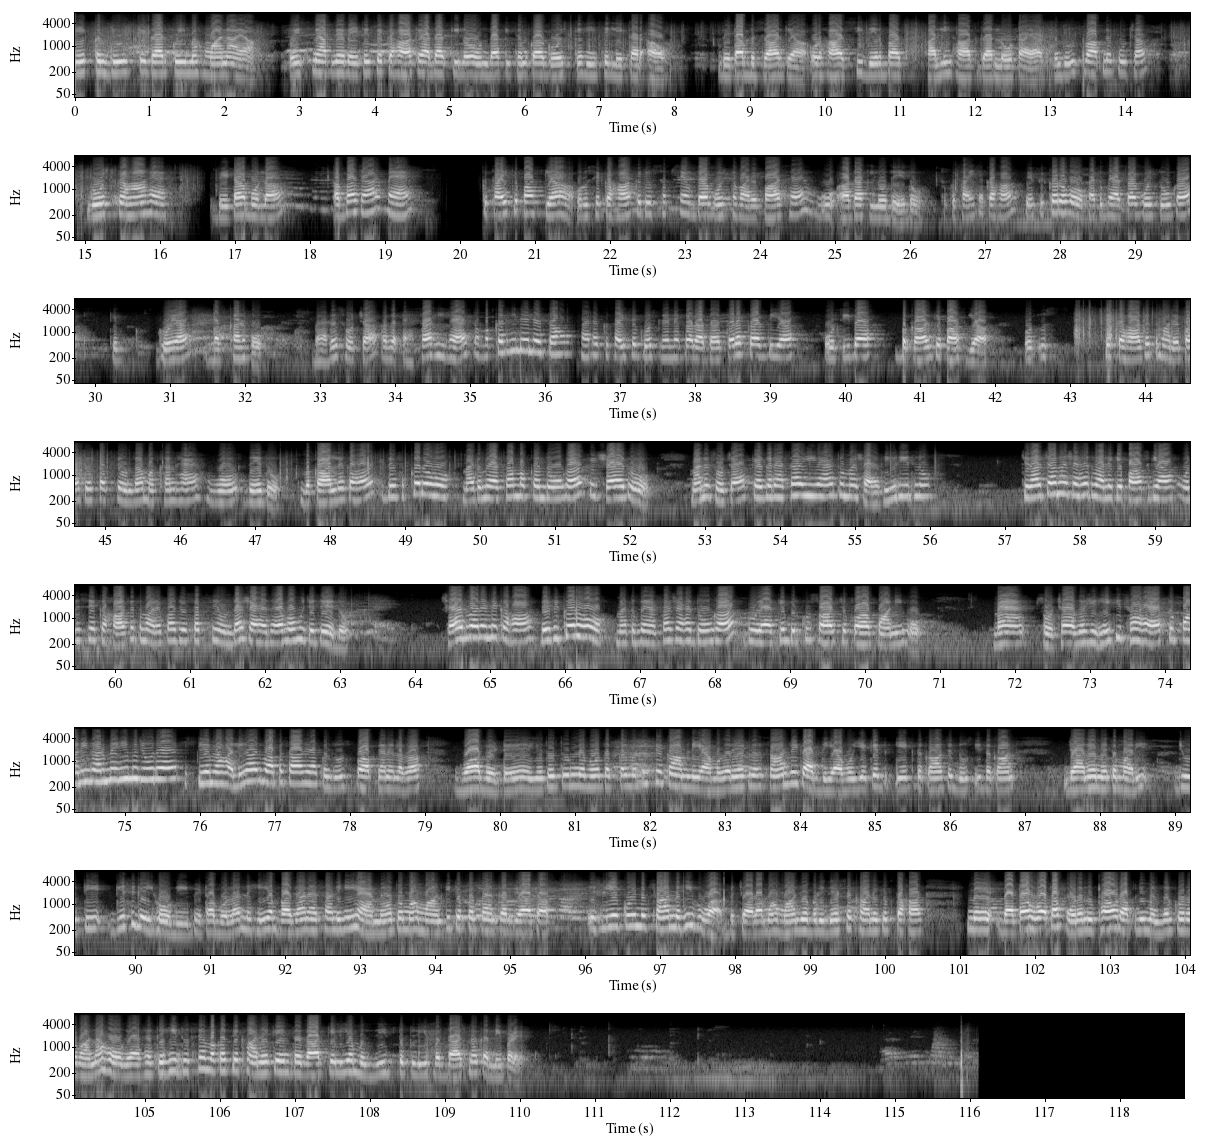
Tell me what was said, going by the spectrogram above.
एक कंजूस के घर कोई मेहमान आया तो इसमें अपने बेटे से कहा कि आधा किलो उमदा किस्म का गोश्त कहीं से लेकर आओ। बेटा बाज़ार गया और हाथ सी देर बाद खाली हाथ घर लौट आया। कंजूस बाप ने पूछा, गोश्त कहाँ है? बेटा बोला अब्बा जान मैं कसाई के पास गया और उसे कहा कि जो सबसे उमदा गोश्त हमारे पास है, वो आधा किलो दे दो। तो कसाई ने कहा, बेफिक्र हो मैं तुम्हें ऐसा गोश्त दूँगा कि गोया मक्खन हो। मैंने सोचा, अगर ऐसा ही है तो मक्खन ही ले लेता हूँ। मैंने कसाई से गोश्त लेने का इरादा तरक कर दिया और सीधा बकाल के पास गया और उससे कहा कि तुम्हारे पास जो सबसे उमदा मक्खन है, वो दे दो। बकाल ने कहा, बेफिक्र हो मैं तुम्हें ऐसा मक्खन दूँगा कि शायद हो। मैंने सोचा कि अगर ऐसा ही है तो मैं शायद ही खरीद लूँ। चिराचा मैं शहद वाले के पास गया और इससे कहा कि तुम्हारे पास जो सबसे उमदा शहद है, वो मुझे दे दो। शहद वाले ने कहा, बेफिक्र हो, मैं तुम्हें ऐसा शहद दूँगा, गोया के बिल्कुल साफ़ शफाफ पानी हो। मैं सोचा, अगर यही किस्सा है तो पानी घर में ही मौजूद है। इसलिए मैं हाली हाथ वापस आ गया कंजूस बाप कहने लगा, वाह बेटे, ये तो तुमने बहुत अक्लमंदी से काम लिया, मगर एक नुकसान भी कर दिया, वो ये कि एक दुकान से दूसरी दुकान जाने में तुम्हारी जूती घिस गई होगी। बेटा बोला, नहीं, अब्बा जान, ऐसा नहीं है। मैं तो मेहमान की चप्पल पहन कर गया था, इसलिए कोई नुकसान नहीं हुआ। बेचारा मेहमान जो बड़ी देर से खाने के इफ्तार में बैठा हुआ था, फ़ौरन उठा और अपनी मंजिल को रवाना हो गया था कहीं दूसरे वक्त के खाने के इंतज़ार के लिए मजीद तकलीफ़ बर्दाश्त न करनी पड़े।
